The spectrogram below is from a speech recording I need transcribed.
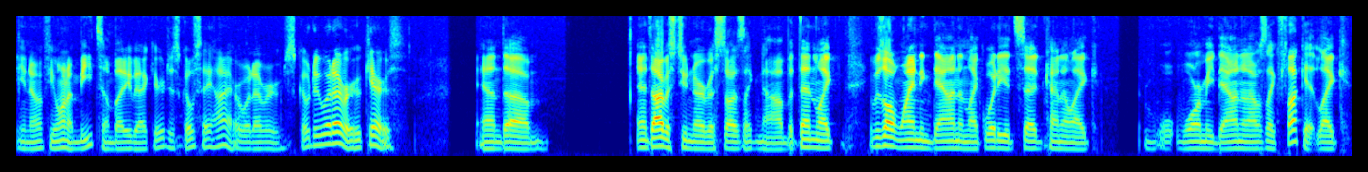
You know, if you want to meet somebody back here, just go say hi or whatever. Just go do whatever. Who cares? And um, and I was too nervous, so I was like, nah. But then like it was all winding down, and like what he had said kind of like w- wore me down, and I was like, fuck it. Like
